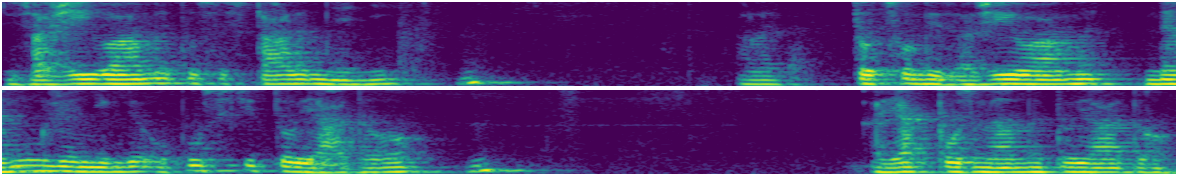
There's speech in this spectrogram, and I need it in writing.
zažíváme, to se stále mění. Hm? Ale to, co my zažíváme, nemůže nikdy opustit to jádro. Hm? A jak poznáme to jádro?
